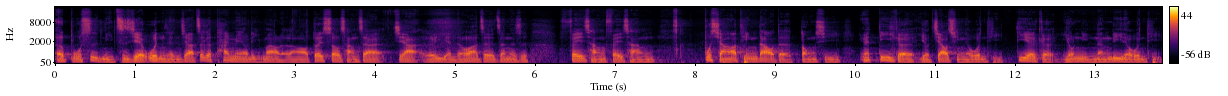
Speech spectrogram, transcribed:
而不是你直接问人家，这个太没有礼貌了。然后对收藏家家而言的话，这个真的是非常非常不想要听到的东西。因为第一个有交情的问题，第二个有你能力的问题，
